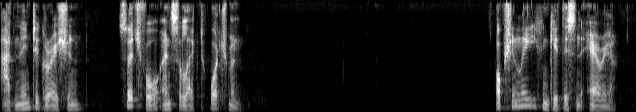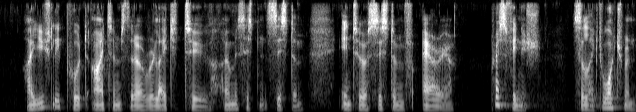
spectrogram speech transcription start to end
add an integration, search for and select Watchman. Optionally, you can give this an area I usually put items that are related to Home Assistant system into a system area. Press Finish. Select Watchman.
